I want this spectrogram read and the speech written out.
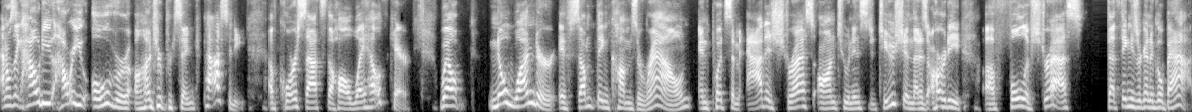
And I was like, how do you, how are you over 100% capacity? Of course, that's the hallway healthcare. Well, no wonder if something comes around and puts some added stress onto an institution that is already uh, full of stress, that things are going to go bad.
